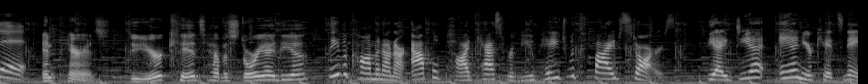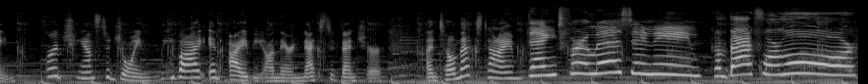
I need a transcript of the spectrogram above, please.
it? And parents, do your kids have a story idea? Leave a comment on our Apple Podcast review page with five stars, the idea, and your kid's name for a chance to join Levi and Ivy on their next adventure. Until next time. Thanks for listening. Come back for more.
